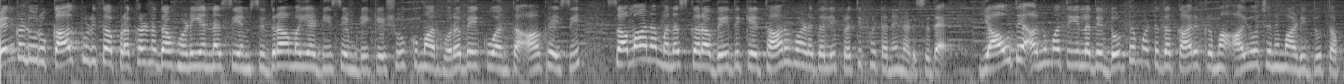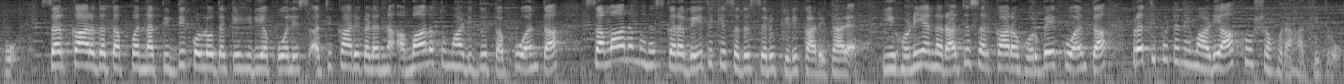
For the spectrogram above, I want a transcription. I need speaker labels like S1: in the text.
S1: ಬೆಂಗಳೂರು ಕಾಲ್ತುಳಿತ ಪ್ರಕರಣದ ಹೊಣೆಯನ್ನ ಸಿಎಂ ಸಿದ್ದರಾಮಯ್ಯ ಡಿಸಿಎಂ ಡಿಕೆ ಶಿವಕುಮಾರ್ ಹೊರಬೇಕು ಅಂತ ಆಗ್ರಹಿಸಿ ಸಮಾನ ಮನಸ್ಕರ ವೇದಿಕೆ ಧಾರವಾಡದಲ್ಲಿ ಪ್ರತಿಭಟನೆ ನಡೆಸಿದೆ. ಯಾವುದೇ ಅನುಮತಿ ಇಲ್ಲದೆ ದೊಡ್ಡ ಮಟ್ಟದ ಕಾರ್ಯಕ್ರಮ ಆಯೋಜನೆ ಮಾಡಿದ್ದು ತಪ್ಪು. ಸರ್ಕಾರದ ತಪ್ಪನ್ನ ತಿದ್ದಿಕೊಳ್ಳೋದಕ್ಕೆ ಹಿರಿಯ ಪೊಲೀಸ್ ಅಧಿಕಾರಿಗಳನ್ನ ಅಮಾನತು ಮಾಡಿದ್ದು ತಪ್ಪು ಅಂತ ಸಮಾನ ಮನಸ್ಕರ ವೇದಿಕೆ ಸದಸ್ಯರು ಕಿಡಿಕಾರಿದ್ದಾರೆ. ಈ ಹೊಣೆಯನ್ನ ರಾಜ್ಯ ಸರ್ಕಾರ ಹೊರಬೇಕು ಅಂತ ಪ್ರತಿಭಟನೆ ಮಾಡಿ ಆಕ್ರೋಶ ಹೊರಹಾಕಿದ್ರು.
